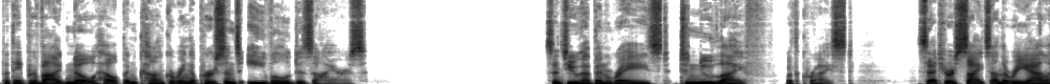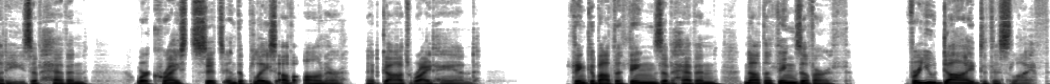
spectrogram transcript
but they provide no help in conquering a person's evil desires. Since you have been raised to new life with Christ, set your sights on the realities of heaven, where Christ sits in the place of honor at God's right hand. Think about the things of heaven, not the things of earth. For you died to this life,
